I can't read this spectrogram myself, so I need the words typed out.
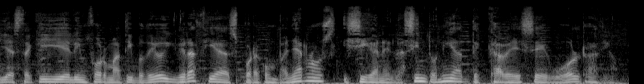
Y hasta aquí el informativo de hoy. Gracias por acompañarnos y sigan en la sintonía de KBS World Radio.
